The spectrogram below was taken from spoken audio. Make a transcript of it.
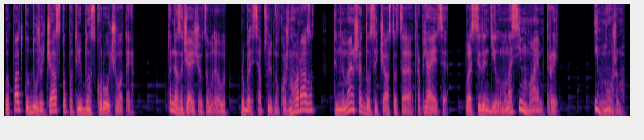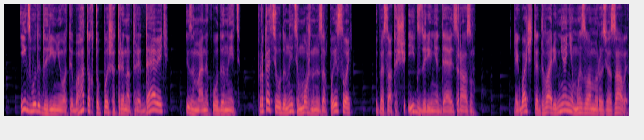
випадку дуже часто потрібно скорочувати. Це не означає, що це буде робитися абсолютно кожного разу, тим не менше, досить часто це трапляється. 21 ділимо на 7, маємо 3. І множимо. Х буде дорівнювати багато хто пише 3 на 3 9 і знаменнику одиницю. Проте цю одиницю можна не записувати і писати, що х дорівнює 9 зразу. Як бачите, два рівняння ми з вами розв'язали.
